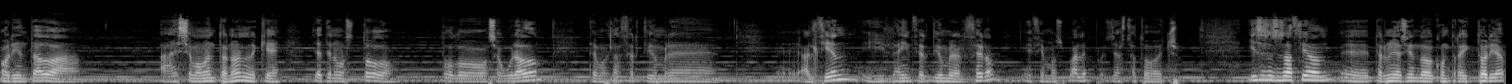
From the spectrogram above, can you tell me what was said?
orientado a, a ese momento, ¿no? En el que ya tenemos todo, todo asegurado, tenemos la certidumbre eh, al 100 y la incertidumbre al 0 y decimos, vale, pues ya está todo hecho. Y esa sensación eh, termina siendo contradictoria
